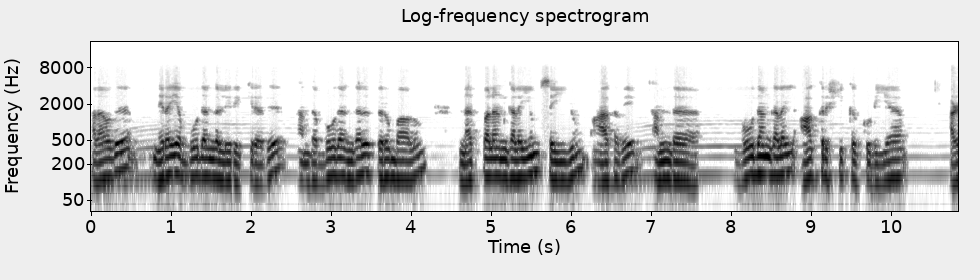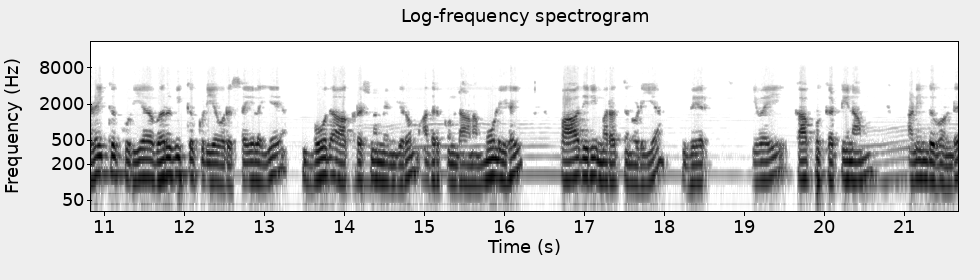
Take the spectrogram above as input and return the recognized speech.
அதாவது நிறைய பூதங்கள் இருக்கிறது. அந்த பூதங்கள் பெரும்பாலும் நற்பலன்களையும் செய்யும். ஆகவே அந்த பூதங்களை ஆக்கர்ஷிக்கக்கூடிய அழைக்கக்கூடிய வருவிக்கக்கூடிய ஒரு செயலையே பூத ஆக்ரஷ்ணம் என்கிறோம். அதற்குண்டான மூலிகை பாதிரி மரத்தினுடைய வேர். இவை காப்பு கட்டினம் அணிந்து கொண்டு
